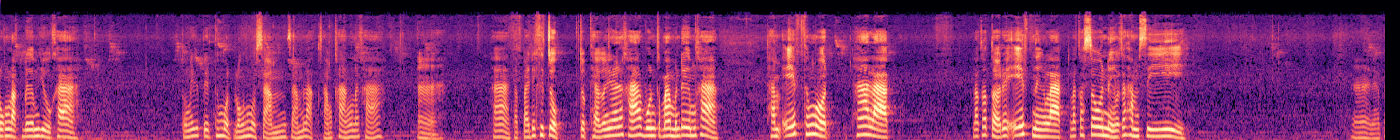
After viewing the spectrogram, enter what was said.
ลงหลักเดิมอยู่ค่ะ ตรงนี้จะเป็นทั้งหมดลงทั้งหมดสามสามหลักสามครั้งนะคะ อ่า ค่ะ ต่อไปนี่คือจบจบแถวตรงนี้แล้วนะคะ วนกลับมาเหมือนเดิมค่ะทำ F ทั้งหมดห้าหลัก แล้วก็ต่อด้วย F หนึ่งหลัก แล้วก็โซ่หนึ่งแล้วก็ทำ C อ่าเดี๋ยวไป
